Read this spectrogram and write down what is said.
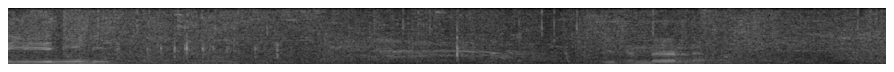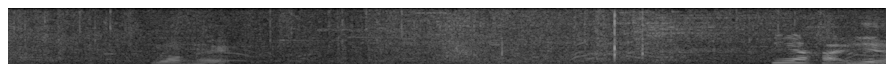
ตีอันนี้ดิดีทันเดอร์เนี่ยลองให้เฮียไข่เฮีย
